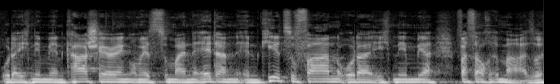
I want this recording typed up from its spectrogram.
oder ich nehme mir ein Carsharing, um jetzt zu meinen Eltern in Kiel zu fahren, oder ich nehme mir was auch immer. Also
